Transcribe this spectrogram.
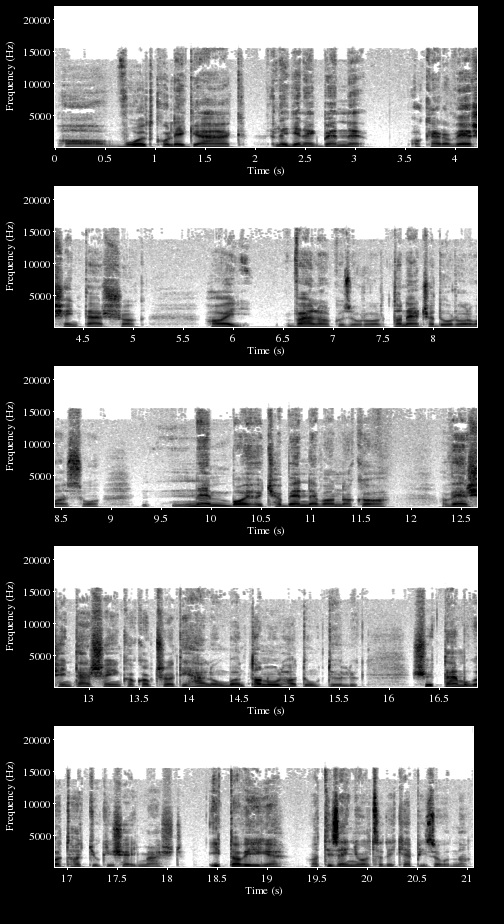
a volt kollégák, legyenek benne akár a versenytársak, ha egy vállalkozóról, tanácsadóról van szó, nem baj, hogyha benne vannak a, A versenytársaink a kapcsolati hálónkban tanulhatunk tőlük, sőt támogathatjuk is egymást. Itt a vége a 18. epizódnak.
